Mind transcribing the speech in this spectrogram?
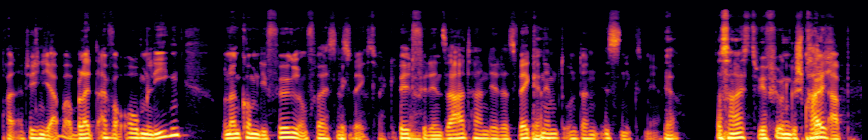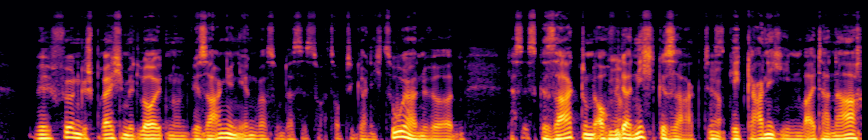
prallt natürlich nicht ab, aber bleibt einfach oben liegen und dann kommen die Vögel und fressen es weg. das weg, Bild ja. für den Satan, der das wegnimmt und dann ist nichts mehr. Ja. Das heißt, wir führen Gespräche, ab. wir führen Gespräche mit Leuten und wir sagen ihnen irgendwas und das ist so, als ob sie gar nicht zuhören würden. Das ist gesagt und auch Ja. wieder nicht gesagt. Es Ja. geht gar nicht ihnen weiter nach.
